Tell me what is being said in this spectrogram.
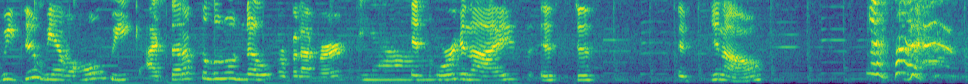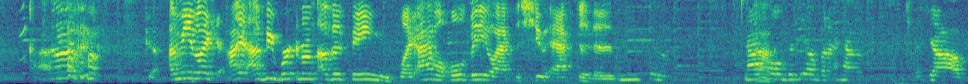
we do. We have a whole week. I set up the little note or whatever. yeah. It's organized. It's just, it's, you know. I mean, like, I, I'd be working on other things. Like, I have a whole video I have to shoot after this. Me too. Not a whole video, but I have a job.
